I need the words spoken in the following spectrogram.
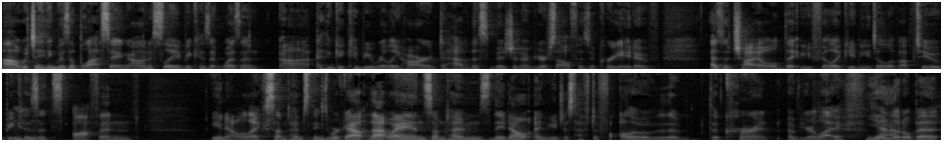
uh, which I think was a blessing, honestly, because it wasn't, uh, I think it can be really hard to have this vision of yourself as a creative, as a child that you feel like you need to live up to because it's often. You know, like sometimes things work out that way, and sometimes they don't, and you just have to follow the the current of your life Yeah. a little bit.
